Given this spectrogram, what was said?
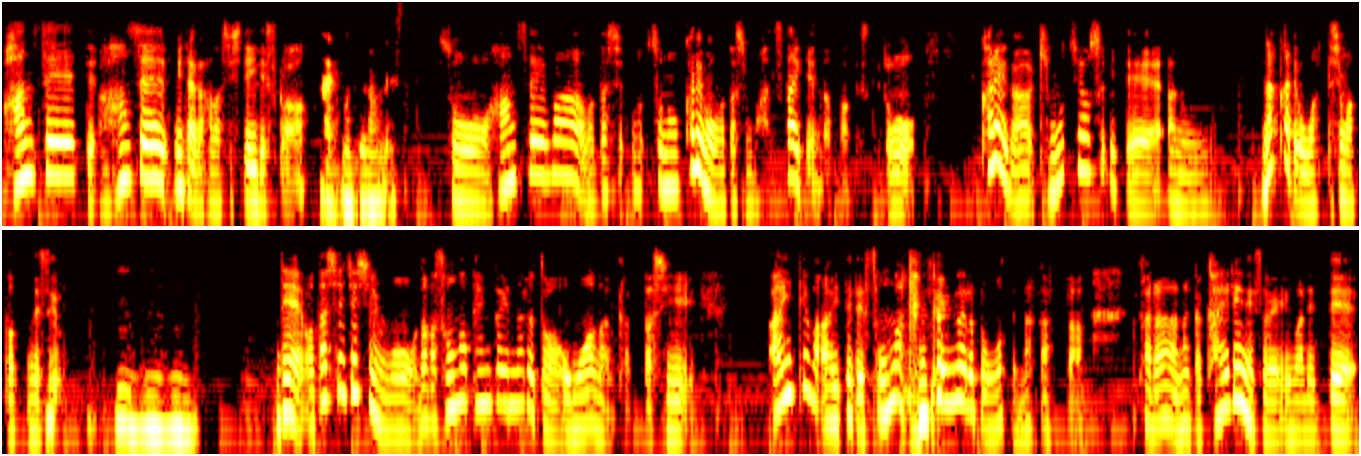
反省ってあ反省みたいな話していいですか？はい、もちろんです。そう反省は私その彼も私も初体験だったんですけど彼が気持ちよすぎてあの中で終わってしまったんですよ。うんうんうん。で私自身もなんかそんな展開になるとは思わなかったし相手は相手でそんな展開になると思ってなかったからなんか帰りにそれ言われて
